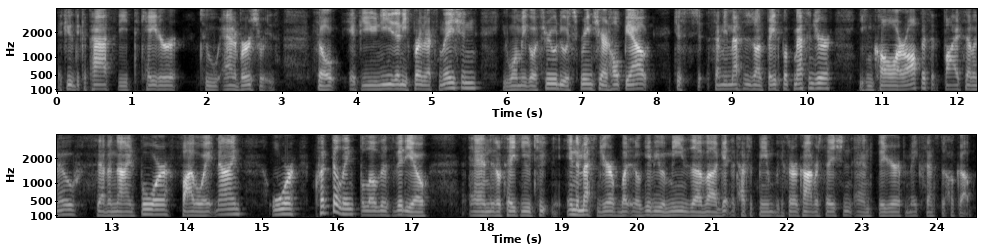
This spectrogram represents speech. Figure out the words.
if you have the capacity to cater to anniversaries. So if you need any further explanation, you want me to go through, do a screen share and help you out, just send me a message on Facebook Messenger. You can call our office at 570-794-5089 or click the link below this video and it'll take you to in the messenger, but it'll give you a means of uh, getting in touch with me. We can start a conversation and figure if it makes sense to hook up.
